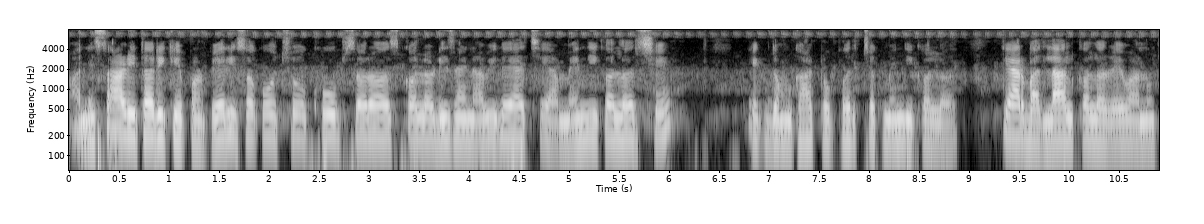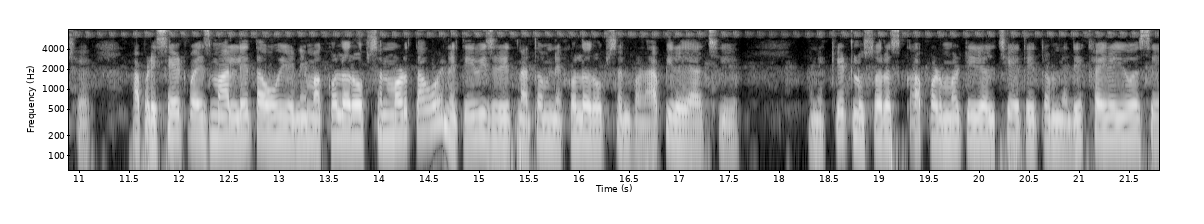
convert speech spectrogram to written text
અને સાડી તરીકે પણ પહેરી શકો છો. ખૂબ સરસ કલર ડિઝાઇન આવી ગયા છે. આ મહેંદી કલર છે. એકદમ ઘાટો ભરચક મહેંદી કલર. ત્યારબાદ લાલ કલર રહેવાનું છે. આપણે સેટ વાઇઝ માલ લેતા હોઈએ અને એમાં કલર ઓપ્શન મળતા હોય ને તેવી જ રીતના તમને કલર ઓપ્શન પણ આપી રહ્યા છીએ. અને કેટલું સરસ કાપડ મટીરિયલ છે તે તમને દેખાઈ રહ્યું હશે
